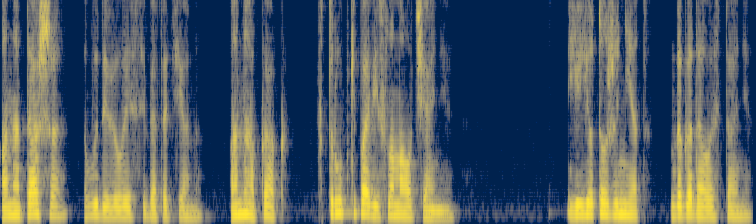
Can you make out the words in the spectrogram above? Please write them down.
«А Наташа?» – выдавила из себя Татьяна. «Она как?» В трубке повисло молчание. «Ее тоже нет», – догадалась Таня.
